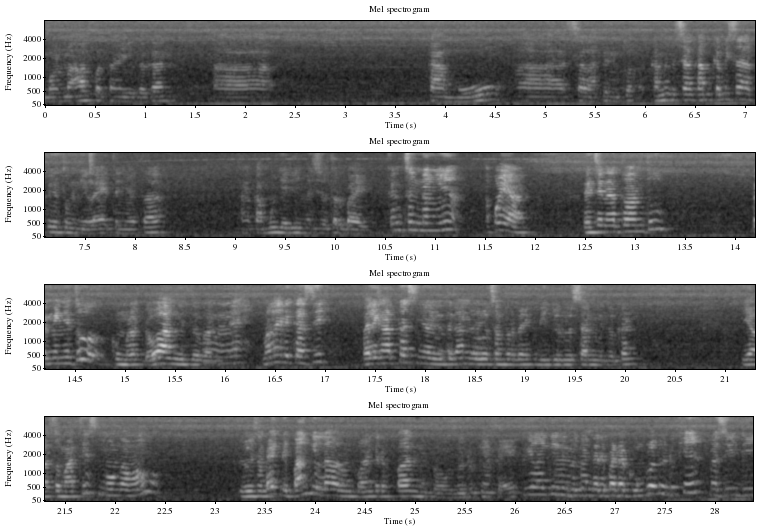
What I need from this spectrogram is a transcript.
mohon maaf katanya gitu kan. "Eh, kamu eh, salah penghitung kami bisa kami, kami salah penghitung nilai ternyata eh, kamu jadi mahasiswa terbaik. Kan senangnya apa ya rencana Tuhan tuh pengennya tuh kumlot doang gitu kan. Hmm. eh malah dikasih paling atasnya gitu kan lulusan terbaik di jurusan gitu kan. Ya otomatis mau nggak mau lulusan baik dipanggil lah orang tuanya ke depan gitu. Duduknya VIP lagi gitu kan daripada kumpul duduknya masih di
